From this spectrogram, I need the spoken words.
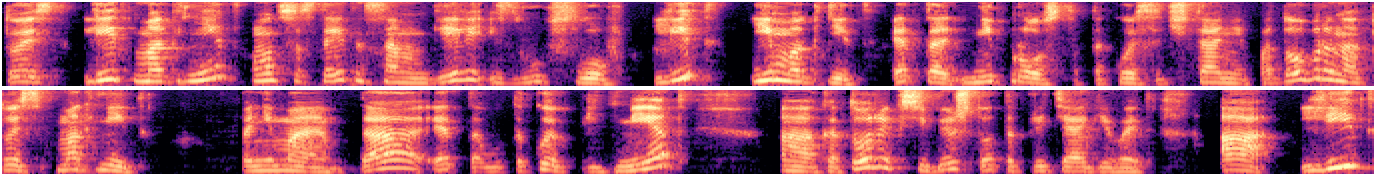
То есть лид-магнит, он состоит на самом деле из двух слов. Лид и магнит. Это не просто такое сочетание подобрано, то есть магнит понимаем, да, это вот такой предмет, а, который к себе что-то притягивает. А лид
